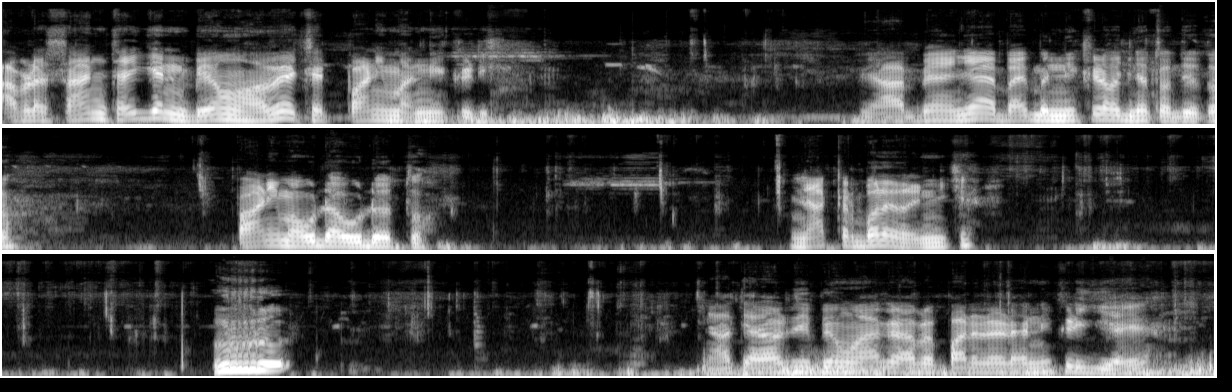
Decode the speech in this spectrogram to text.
આપણે સાંજ થઈ ગઈ ને બે હું હવે છે પાણીમાં નીકળી. આ બે જાય, ભાઈ બંધ નીકળવા જ નહોતો દેતો. પાણીમાં ઉડા ઉડતો નાકર ભલે રહી નીચે. અત્યારે અડધી બે હું આગળ આપણે પાડા નીકળી ગયા છે.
